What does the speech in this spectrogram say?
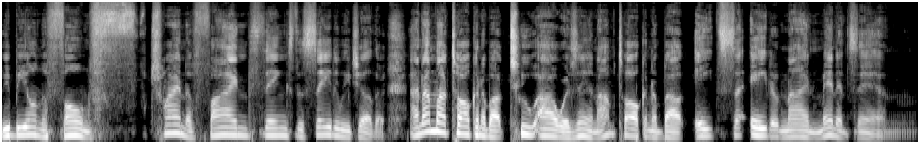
we'd be on the phone f- trying to find things to say to each other. And I'm not talking about two hours in. I'm talking about eight, eight or nine minutes in.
